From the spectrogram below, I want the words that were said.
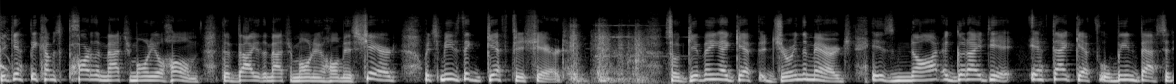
The gift becomes part of the matrimonial home. The value of the matrimonial home is shared, which means the gift is shared. So giving a gift during the marriage is not a good idea if that gift will be invested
